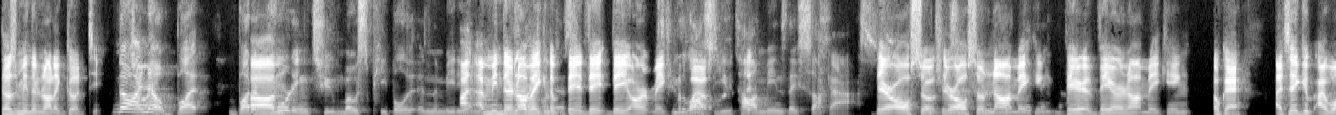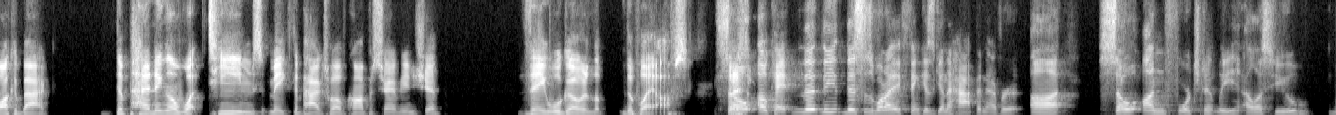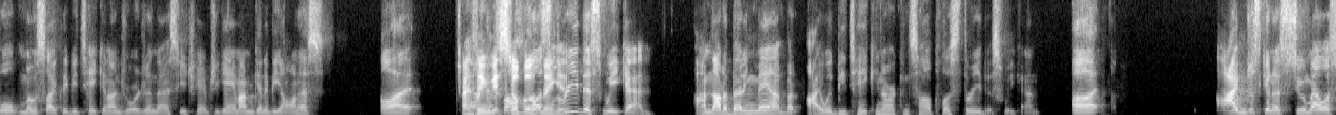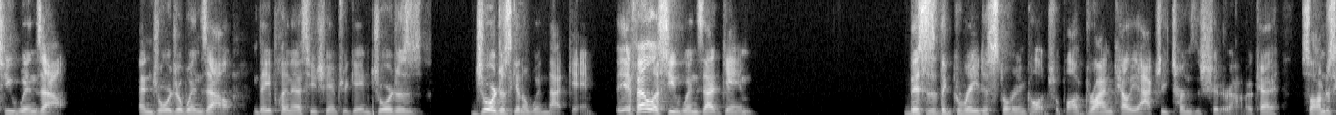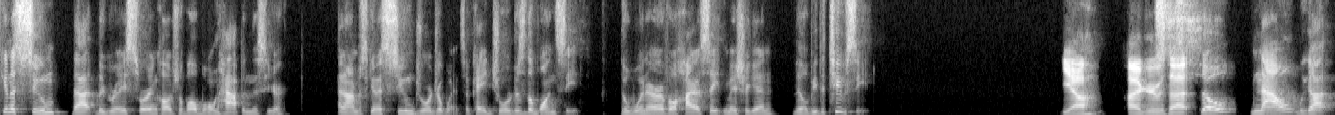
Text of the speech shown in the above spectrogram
Doesn't mean they're not a good team. No, I know, but but Um, according to most people in the media, I, I mean, they're not making the. They they they aren't making the playoffs. Utah means they suck ass. They're also they're also not making they're they are not making okay. I take it I walk it back. Depending on what teams make the Pac-12 conference championship, they will go to the, the playoffs. So okay, the, the, this is what I think is going to happen, Everett. Uh, so unfortunately, LSU will most likely be taking on Georgia in the SEC championship game. I'm going to be honest. Uh, I think they still both plus make it. three this weekend. I'm not a betting man, but I would be taking Arkansas plus three this weekend. Uh, I'm just going to assume LSU wins out and Georgia wins out. They play an SEC championship game. Georgia's Georgia's going to win that game. If LSU wins that game, this is the greatest story in college football. Brian Kelly actually turns the shit around. Okay. So I'm just going to assume that the greatest story in college football won't happen this year. And I'm just going to assume Georgia wins. Okay. Georgia's the one seed. The winner of Ohio State, Michigan, they'll be the two seed. Yeah, I agree with that. So now we got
